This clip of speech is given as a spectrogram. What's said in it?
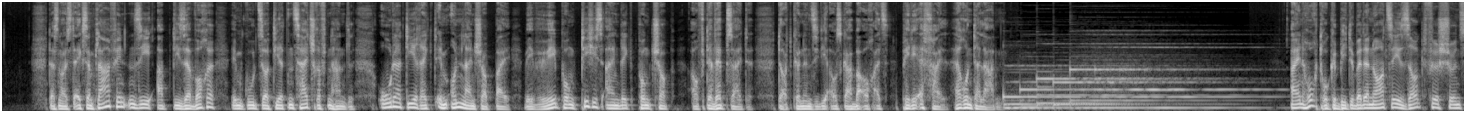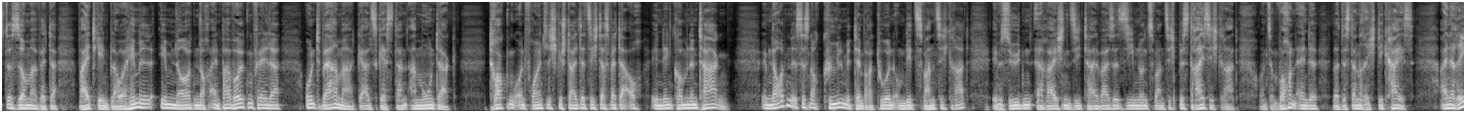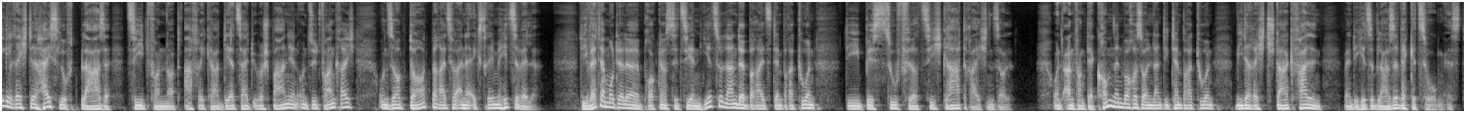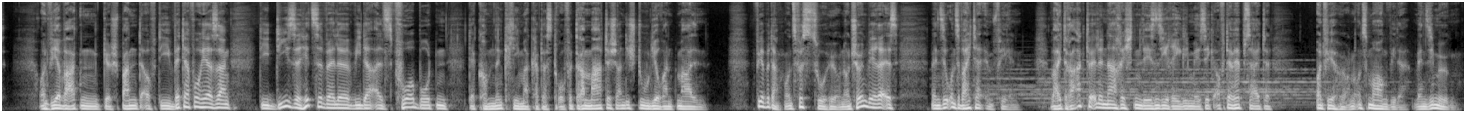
Das neueste Exemplar finden Sie ab dieser Woche im gut sortierten Zeitschriftenhandel oder direkt im Onlineshop bei www.tichiseinblick.shop auf der Webseite. Dort können Sie die Ausgabe auch als PDF-File herunterladen. Ein Hochdruckgebiet über der Nordsee sorgt für schönstes Sommerwetter, weitgehend blauer Himmel, im Norden noch ein paar Wolkenfelder und wärmer als gestern am Montag. Trocken und freundlich gestaltet sich das Wetter auch in den kommenden Tagen. Im Norden ist es noch kühl mit Temperaturen um die 20 Grad, im Süden erreichen sie teilweise 27 bis 30 Grad und zum Wochenende wird es dann richtig heiß. Eine regelrechte Heißluftblase zieht von Nordafrika derzeit über Spanien und Südfrankreich und sorgt dort bereits für eine extreme Hitzewelle. Die Wettermodelle prognostizieren hierzulande bereits Temperaturen die bis zu 40 Grad reichen soll. Und Anfang der kommenden Woche sollen dann die Temperaturen wieder recht stark fallen, wenn die Hitzeblase weggezogen ist. Und wir warten gespannt auf die Wettervorhersagen, die diese Hitzewelle wieder als Vorboten der kommenden Klimakatastrophe dramatisch an die Studiowand malen. Wir bedanken uns fürs Zuhören und schön wäre es, wenn Sie uns weiterempfehlen. Weitere aktuelle Nachrichten lesen Sie regelmäßig auf der Webseite und wir hören uns morgen wieder, wenn Sie mögen.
